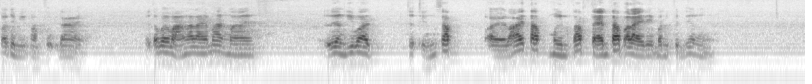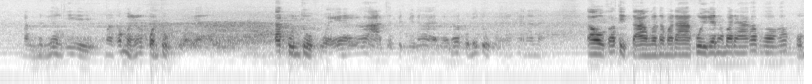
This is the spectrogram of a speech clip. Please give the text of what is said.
ก็จะมีความสุขได้ ไม่ต้องไปหวังอะไรมากมาย เรื่องที่ว่าจะถึงซับเอ่อร้อยซับหมื่นซับแสนซับอะไรเนี่ยมันเป็นเรื่อง มันเป็นเรื่องที่มันก็เหมือนกับคนถูกหวยอะถ้าคุณถูกหวยก็อาจจะเป็นไปได้แต่ถ้าคุณไม่ถูกหวยแค่นั้นแหละเราก็ติดตามกันธรรมดาคุยกันธรรมดาก็พอครับ ผม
